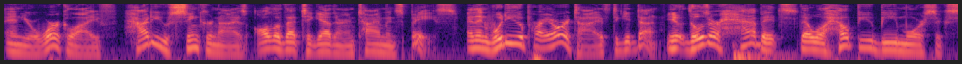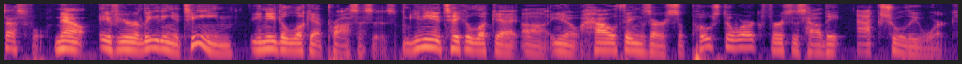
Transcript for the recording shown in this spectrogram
and your work life, how do you synchronize all of that together in time and space? And then what do you prioritize to get done? You know, those are habits that will help you be more successful. Now, if you're leading a team, you need to look at processes. You need to take a look at, uh, you know, how things are supposed to work versus how they actually work.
